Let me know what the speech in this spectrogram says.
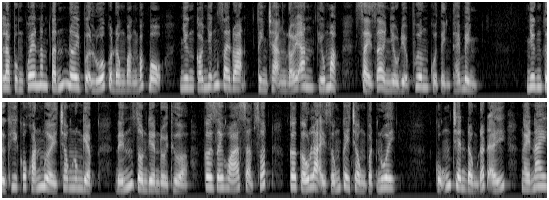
Là vùng quê 5 tấn nơi vựa lúa của đồng bằng Bắc Bộ, nhưng có những giai đoạn tình trạng đói ăn, thiếu mặc xảy ra ở nhiều địa phương của tỉnh Thái Bình. Nhưng từ khi có khoán 10 trong nông nghiệp đến dồn điền đổi thửa, cơ giới hóa sản xuất, cơ cấu lại giống cây trồng vật nuôi, cũng trên đồng đất ấy, ngày nay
